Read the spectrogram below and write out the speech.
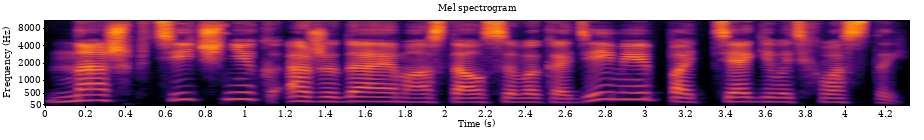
Наш птичник ожидаемо остался в академии подтягивать хвосты.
